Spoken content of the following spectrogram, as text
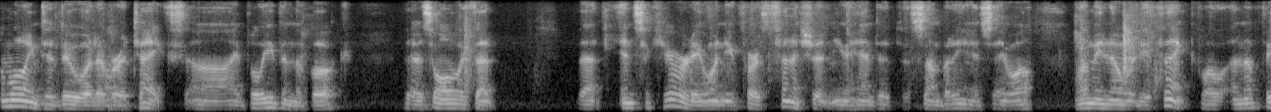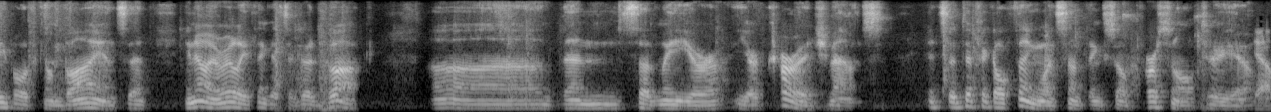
I'm willing to do whatever it takes. Uh, I believe in the book. There's always that that insecurity when you first finish it and you hand it to somebody and you say, well, let me know what you think. Well, enough people have come by and said, you know, I really think it's a good book. Uh, then suddenly your your courage mounts. It's a difficult thing when something's so personal to you. Yeah.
